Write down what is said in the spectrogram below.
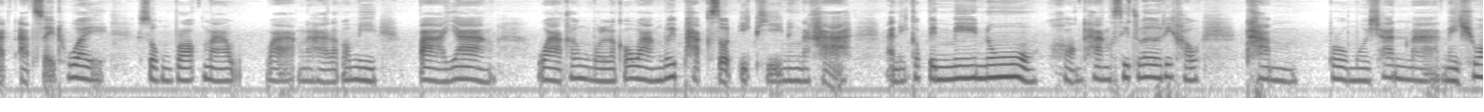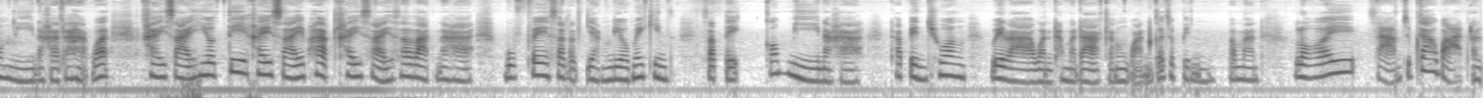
อัดอัดใส่ถ้วยทรงบล็อกมาวางนะคะ แล้วก็มีปลาย่าง วางข้างบนแล้วก็วางด้วยผักสดอีกทีนึงนะคะ อันนี้ก็เป็นเมนูของทางซิดเลอร์ที่เขาทำโปรโมชั่นมาในช่วงนี้นะคะ ถ้าหากว่าใครสายเฮลตี้ใครสายผัก ใครสายสลัดนะคะ บุฟเฟ่สลัดอย่างเดียวไม่กินสเต็ก ก็มีนะคะ ถ้าเป็นช่วงเวลาวันธรรมดากลางวันก็จะเป็นประมาณ 139 บาทอะไร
